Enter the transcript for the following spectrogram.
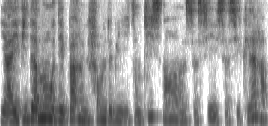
Il y a évidemment au départ une forme de militantisme, hein, ça c'est clair.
